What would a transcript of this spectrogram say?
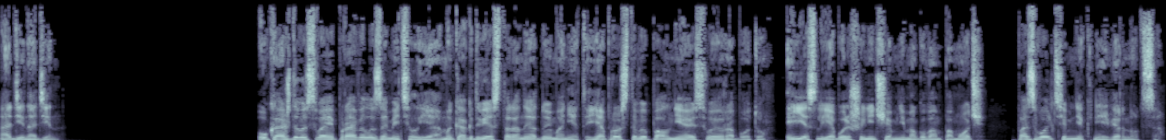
«Один-один». «У каждого свои правила», — заметил я. «Мы как две стороны одной монеты. Я просто выполняю свою работу. И если я больше ничем не могу вам помочь, позвольте мне к ней вернуться».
